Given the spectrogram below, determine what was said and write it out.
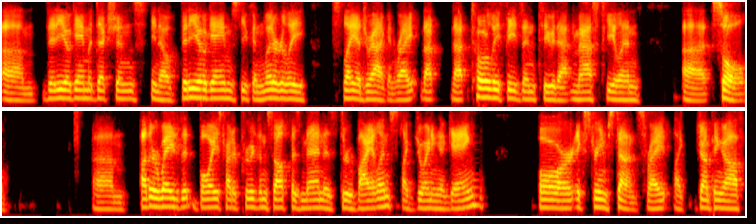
um, video game addictions. You know, video games, you can literally slay a dragon, right? That that totally feeds into that masculine uh, soul. Um, other ways that boys try to prove themselves as men is through violence, like joining a gang or extreme stunts, right? Like jumping off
